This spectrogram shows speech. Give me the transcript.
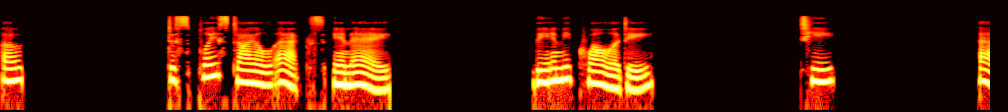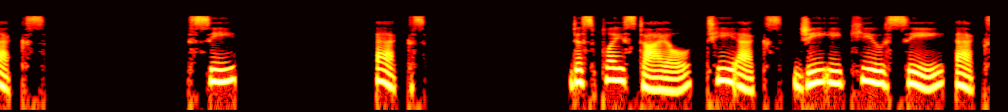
a display style x in a the inequality t x c x display style tx geq x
